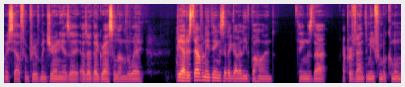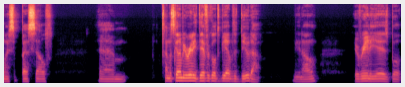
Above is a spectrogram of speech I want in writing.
my self improvement journey as I as I digress along the way. But yeah, there's definitely things that I gotta leave behind, things that are preventing me from becoming my best self. Um, and it's gonna be really difficult to be able to do that. You know, it really is. But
